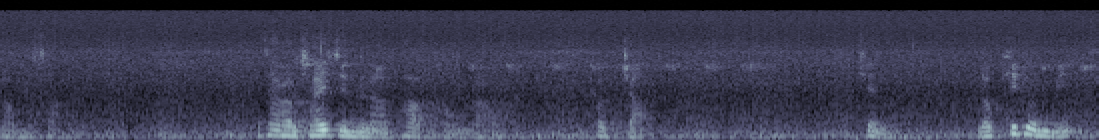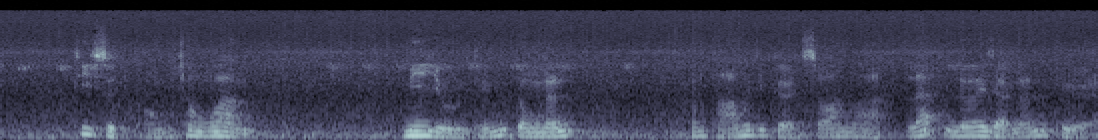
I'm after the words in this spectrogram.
เราไม่ทราบแต่ถ้าเราใช้จินตนาภาพของเราเข้าจับ เช่น เราคิดว่ามีที่สุดของช่องว่าง มีอยู่ถึงตรงนั้นคำถามมันจะเกิดซ้อนว่า และเลยจากนั้นคืออะไร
